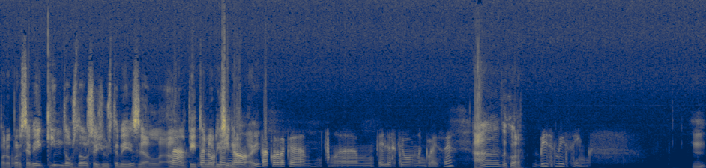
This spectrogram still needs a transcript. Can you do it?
però per saber quin dels dos s'ajusta més al, al Clar, títol bueno, original, no, oi? Recorda que eh, ell escriu en anglès, eh? Ah, d'acord. Beasley Things. Mm.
